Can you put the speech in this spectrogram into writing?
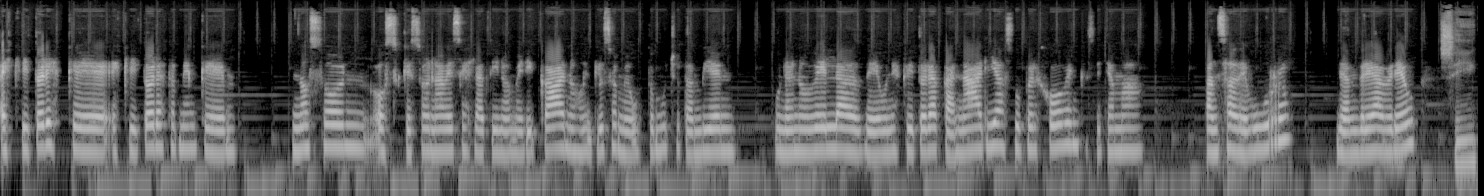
a escritores que, escritoras también que no son, o que son a veces latinoamericanos, o incluso me gustó mucho también una novela de una escritora canaria súper joven que se llama Panza de Burro, de Andrea Abreu. Sí,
